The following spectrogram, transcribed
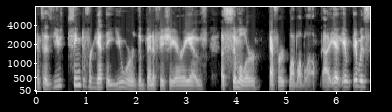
and says, "You seem to forget that you were the beneficiary of a similar effort." Blah blah blah. Uh, it, it, it was,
